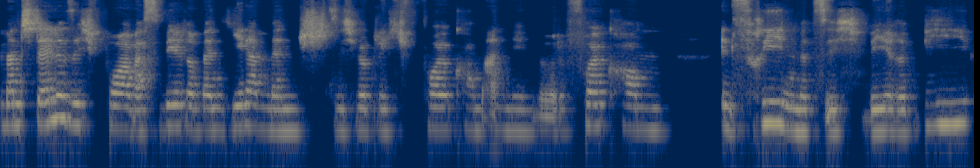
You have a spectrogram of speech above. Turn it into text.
man stelle sich vor, was wäre, wenn jeder Mensch sich wirklich vollkommen annehmen würde, vollkommen in Frieden mit sich wäre, wie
